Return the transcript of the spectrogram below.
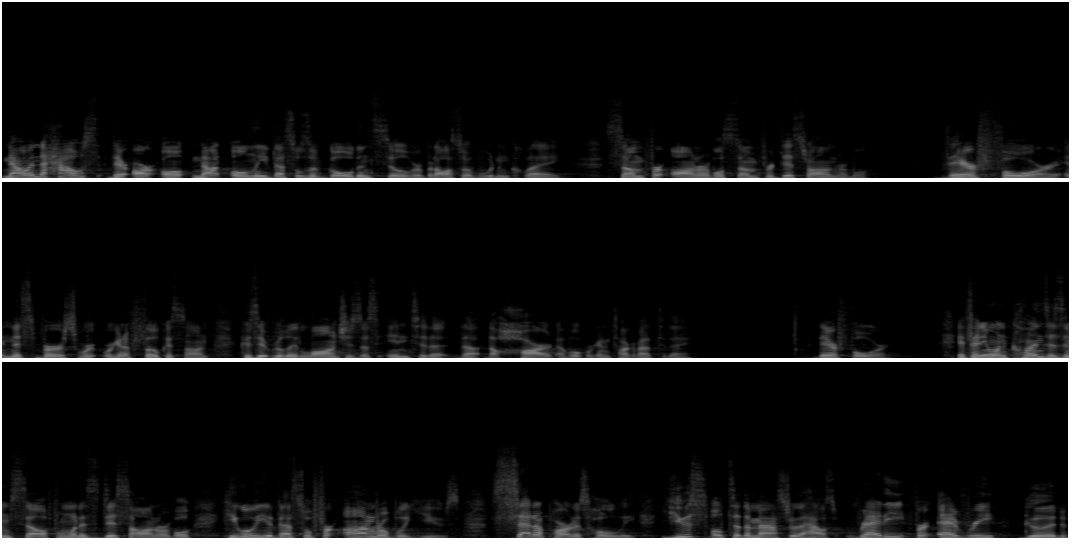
Now, in the house, there are not only vessels of gold and silver, but also of wood and clay, some for honorable, some for dishonorable. Therefore, in this verse, we're, we're going to focus on because it really launches us into the, the, the heart of what we're going to talk about today. Therefore, if anyone cleanses himself from what is dishonorable, he will be a vessel for honorable use, set apart as holy, useful to the master of the house, ready for every good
